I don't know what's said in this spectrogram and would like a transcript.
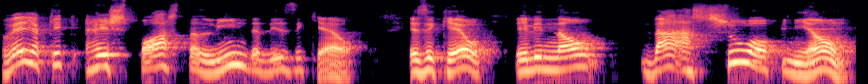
veja que resposta linda de Ezequiel. Ezequiel, ele não dá a sua opinião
